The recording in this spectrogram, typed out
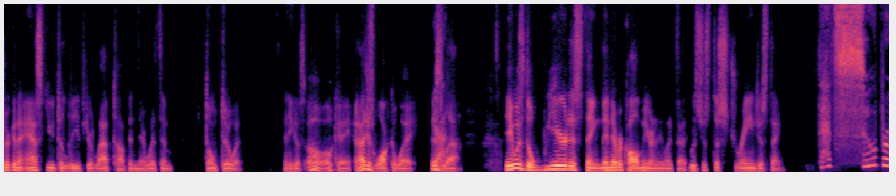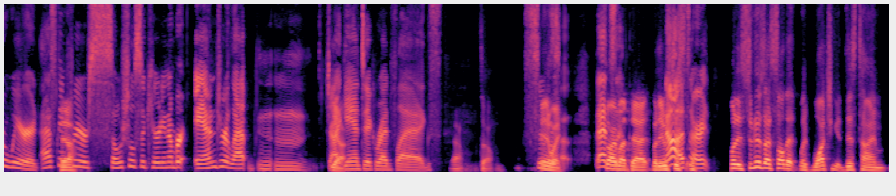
They're going to ask you to leave your laptop in there with them. Don't do it. And he goes, Oh, okay. And I just walked away. I just yeah. left. It was the weirdest thing. They never called me or anything like that. It was just the strangest thing. That's super weird. Asking yeah. for your social security number and your lap. Mm-mm. Gigantic yeah. red flags. Yeah. So, super, anyway, that's sorry about that. But it was no, just, that's all right. But as soon as I saw that, like watching it this time,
